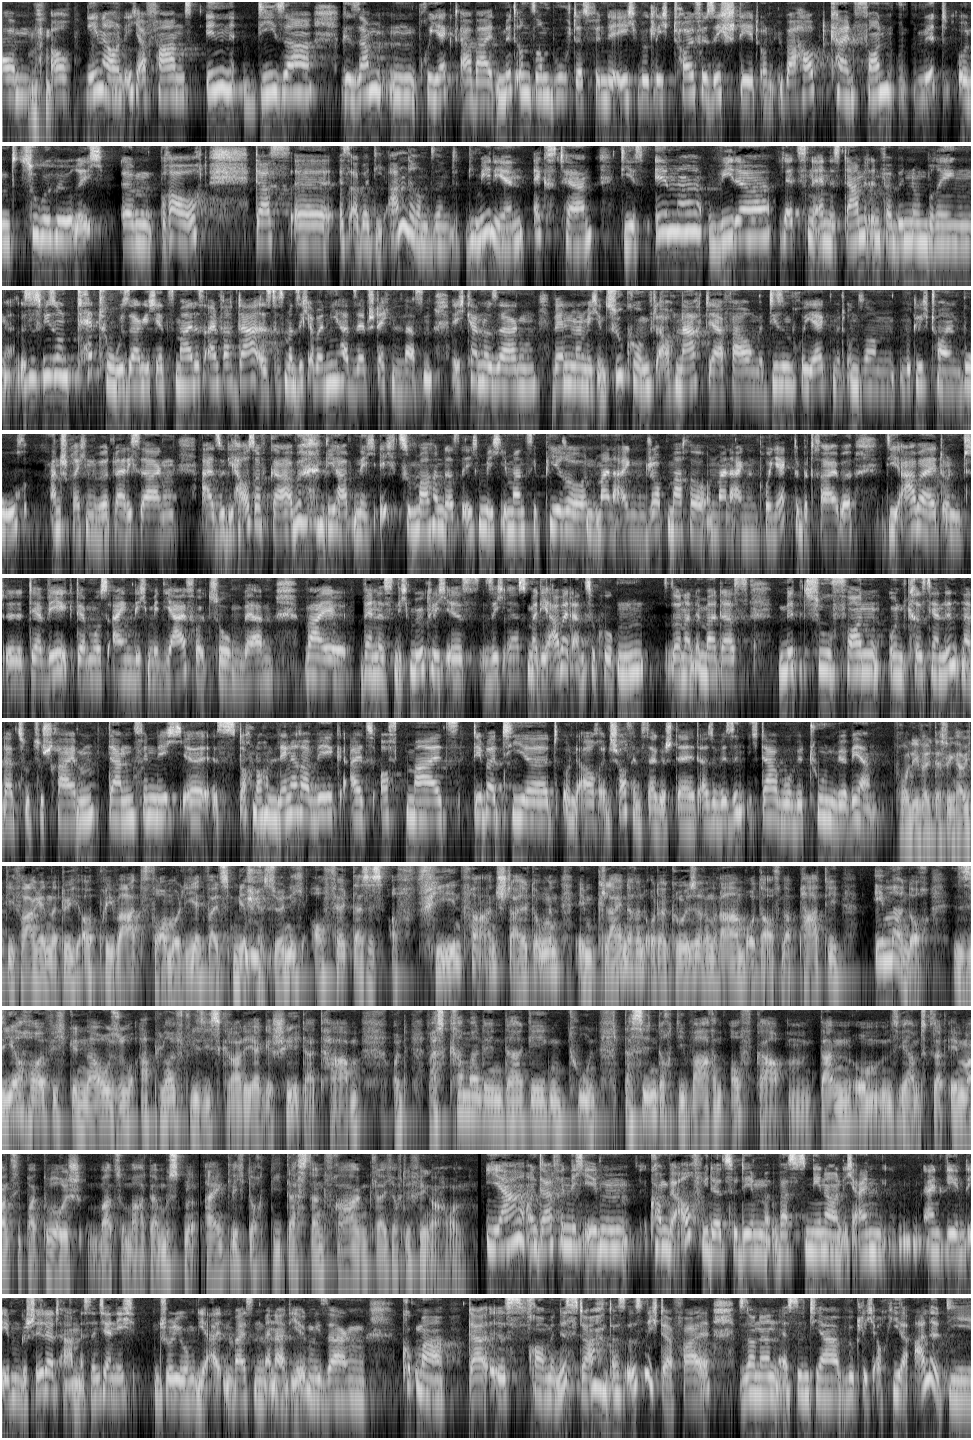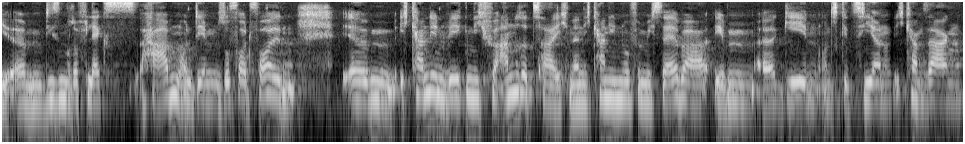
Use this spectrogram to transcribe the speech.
Ähm, auch Lena und ich erfahren es in dieser gesamten Projektarbeit mit unserem Buch, das finde ich wirklich toll für sich steht und überhaupt kein von und mit und zugehörig ähm, braucht, dass äh, es aber die anderen sind, die Medien extern, die es immer wieder letzten Endes damit in Verbindung bringen. Es ist wie so ein Tattoo, sage ich jetzt mal, das einfach da ist, das man sich aber nie hat selbst stechen lassen. Ich kann nur sagen, wenn man mich in Zukunft auch nach der Erfahrung mit diesem Projekt, mit unserem wirklich tollen Buch ansprechen sprechen wird, werde ich sagen, also die Hausaufgabe, die habe nicht ich zu machen, dass ich mich emanzipiere und meinen eigenen Job mache und meine eigenen Projekte betreibe. Die Arbeit und äh, der Weg, der muss eigentlich medial vollzogen werden, weil wenn es nicht möglich ist, sich erstmal die Arbeit anzugucken, sondern immer das mit zu von und Christian Lindner dazu zu schreiben, dann finde ich, äh, ist es doch noch ein längerer Weg als oftmals debattiert und auch ins Schaufenster gestellt. Also wir sind nicht da, wo wir tun, wir wären. Frau Lefeld, deswegen habe ich die Frage natürlich auch privat formuliert, weil es mir persönlich auffällt, dass es auf vielen Veranstaltungen im kleineren oder größeren Rahmen oder auf einer Party immer noch sehr häufig genauso abläuft, wie Sie es gerade ja geschildert haben. Und was kann man denn dagegen tun? Das sind doch die wahren Aufgaben, dann, um, Sie haben es gesagt, emanzipatorisch mal zu machen. Da müsste man eigentlich doch die das dann fragen, gleich auf die Finger hauen. Ja, und da finde ich eben, kommen wir auch wieder zu dem, was Nena und ich ein, eingehend eben geschildert haben. Es sind ja nicht, Entschuldigung, die alten weißen Männer, die irgendwie sagen, guck mal, da ist Frau Minister. Das ist nicht der Fall, sondern es sind ja wirklich auch hier alle, die ähm, diesen Reflex haben und dem sofort folgen. Ähm, ich kann den Weg nicht für andere zeichnen. Ich kann ihn nur für mich selber eben äh, gehen und skizzieren. Und ich kann sagen,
